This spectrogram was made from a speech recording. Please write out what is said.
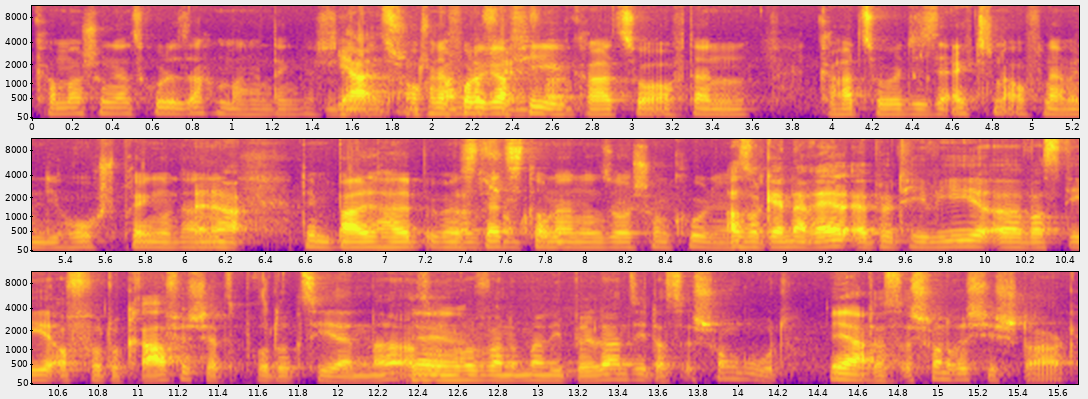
kann man schon ganz coole Sachen machen, denke ich. Ja, schon auch in der auf Fotografie, gerade so auch dann, gerade so diese Actionaufnahmen, die hochspringen und dann Ja. den Ball halb übers Das Netz schon cool. donnern und so, ist schon cool. Ja. Also generell Apple TV, äh, was die auch fotografisch jetzt produzieren, ne? also Ja, ja. nur wenn man die Bilder ansieht, das ist schon gut. Ja. Das ist schon richtig stark.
